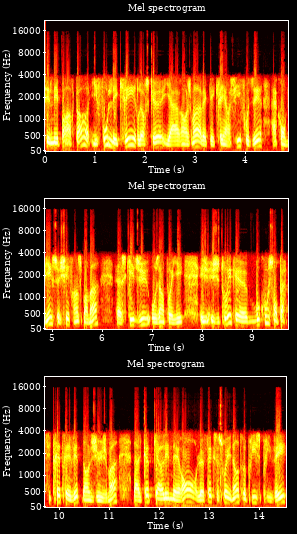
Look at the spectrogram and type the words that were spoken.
s'il n'est pas en retard, il faut l'écrire lorsqu'il y a arrangement avec les créanciers. Il faut dire à combien se chiffre en ce moment euh, ce qui est dû aux employés. Et j'ai trouvé que beaucoup sont partis très, très vite dans le jugement. Dans le cas de Caroline Néron, le fait que ce soit une entreprise privée,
